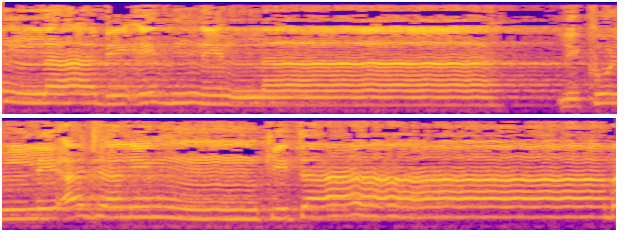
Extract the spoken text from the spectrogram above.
الا باذن الله لكل اجل كتاب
